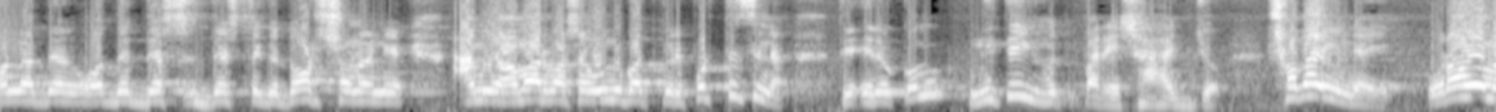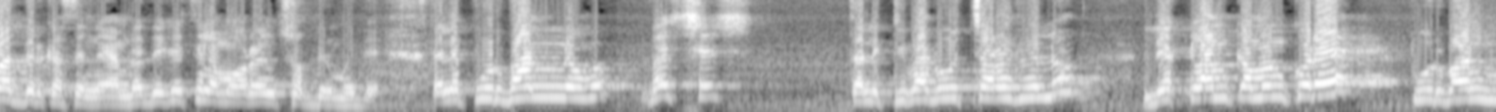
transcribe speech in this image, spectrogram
অন্যদের, ওদের দেশ দেশ থেকে দর্শন আনে, আমি আমার ভাষায় অনুবাদ করে পড়তেছি না। তো এরকম নিতেই হতে পারে সাহায্য। সবাই নেয়, ওরাও আমাদের কাছে নেয়। আমরা দেখেছিলাম অরেঞ্জ শব্দের মধ্যে। তাহলে পূর্বাহ্ন বা শেষ। তাহলে কীভাবে উচ্চারণ হলো? লেখলাম কেমন করে? পূর্বাহ্ন।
